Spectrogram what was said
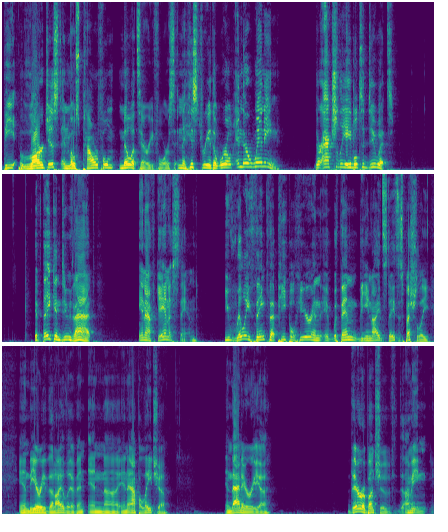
the largest and most powerful military force in the history of the world, and they're winning. They're actually able to do it. If they can do that in Afghanistan, you really think that people here in, in within the United States, especially in the area that I live in, in uh, in Appalachia, in that area, they're a bunch of I mean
